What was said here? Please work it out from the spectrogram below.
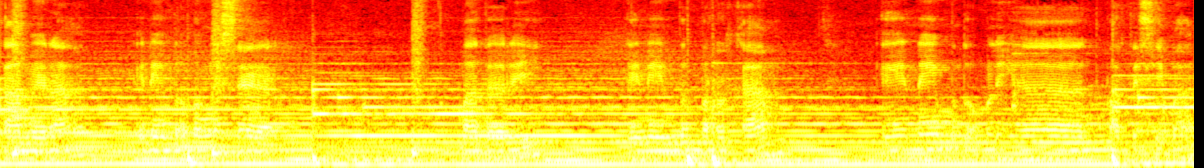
kamera ini untuk menggeser materi ini untuk merekam ini untuk melihat partisipan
